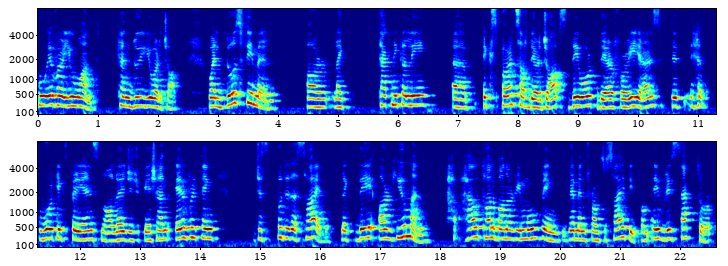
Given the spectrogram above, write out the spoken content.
whoever you want can do your job. While those female are like technically uh, experts of their jobs they work there for years. It, work experience knowledge education everything just put it aside. Like they are human. How Taliban are removing women from society, from every sector.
